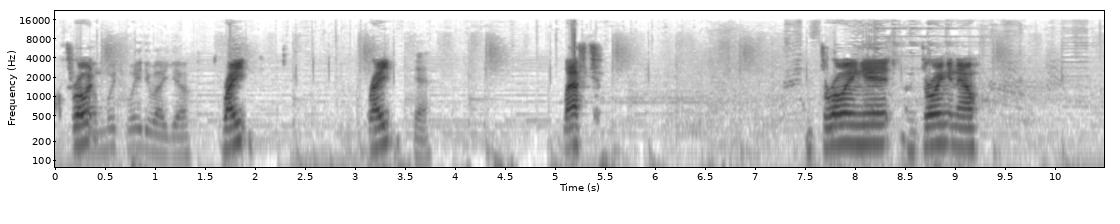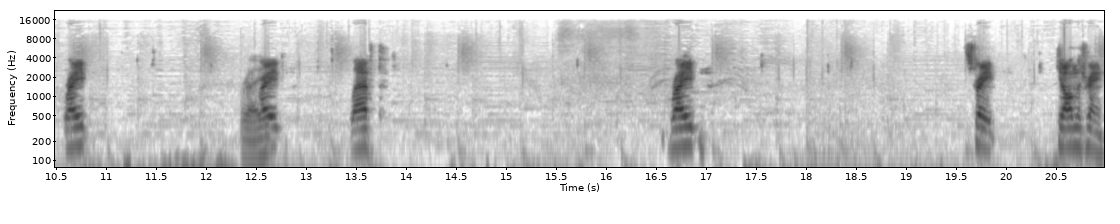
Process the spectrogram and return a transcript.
I'll throw it. Um, which way do I go? Right. Right. Yeah. Left. I'm throwing it. I'm throwing it now. Right. Right. Right. Left. Right. Straight. Get on the train.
